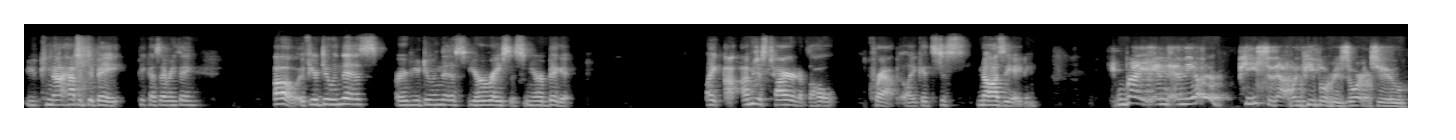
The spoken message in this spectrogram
You cannot have a debate because everything, oh, if you're doing this or if you're doing this, you're a racist and you're a bigot. Like, I, I'm just tired of the whole crap. Like, it's just nauseating. Right. And and the other piece to that when people resort to,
